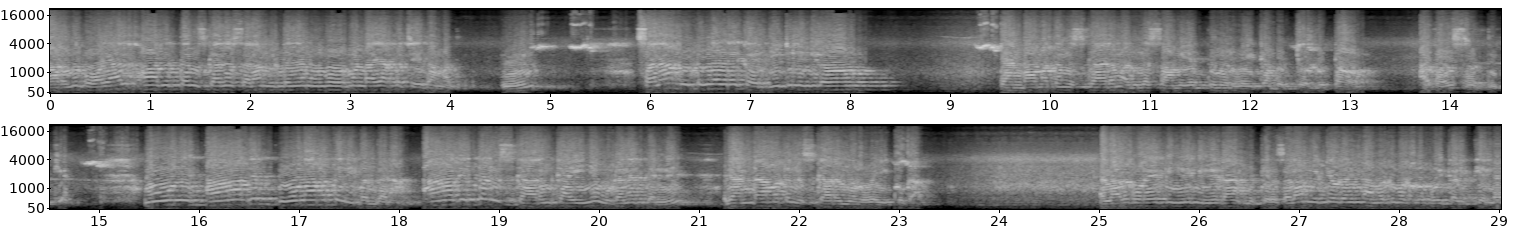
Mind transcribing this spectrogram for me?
മറന്നു പോയാൽ ആദ്യത്തെ നിസ്കാരം സലാം വിട്ടതിന് മുമ്പ് ഓർമ്മ ഉണ്ടായാൽ അപ്പൊ ചെയ്താൽ മതി. സലാം വിട്ടുന്നവരെ കരുതിയിട്ടില്ലെങ്കിലോ? രണ്ടാമത്തെ നിസ്കാരം അതിന്റെ സമയത്ത് നിർവഹിക്കാൻ പറ്റുള്ളൂ കേട്ടോ. അതായത് ശ്രദ്ധിക്കുക മൂന്ന് ആദ്യ മൂന്നാമത്തെ നിബന്ധന. ആദ്യത്തെ നിസ്കാരം കഴിഞ്ഞ ഉടനെ തന്നെ രണ്ടാമത്തെ നിസ്കാരം നിർവഹിക്കുക. അല്ലാതെ കുറെ പിന്നെ പിന്നിടാൻ നിൽക്കരുത്. സലാം വീട്ടിൽ എവിടെയെങ്കിലും അങ്ങോട്ടും ഇങ്ങോട്ടൊക്കെ പോയി കളിക്കല്ല.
